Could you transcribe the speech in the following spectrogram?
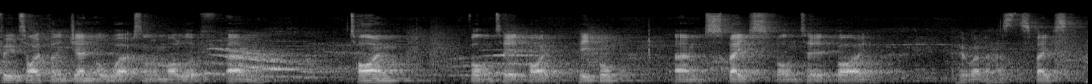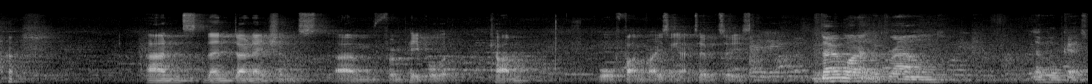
Food Cycle in general works on a model of um, time volunteered by people, um, space volunteered by whoever has the space, and then donations um, from people that come or fundraising activities. No one at the ground level gets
